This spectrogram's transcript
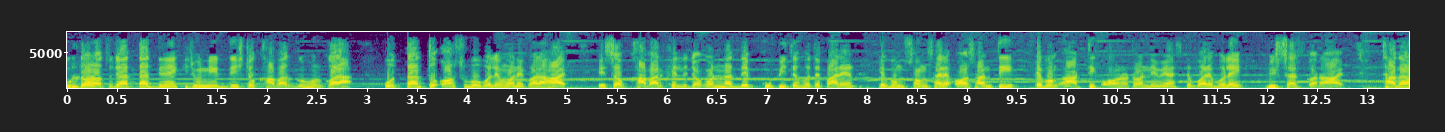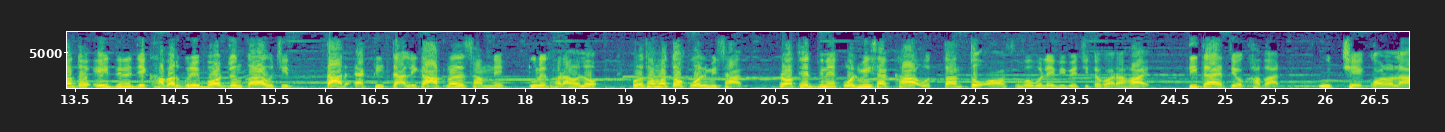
উল্টো রথযাত্রার দিনে কিছু নির্দিষ্ট খাবার গ্রহণ করা অত্যন্ত অশুভ বলে মনে করা হয়। এসব খাবার খেলে জগন্নাথ দেব কুপিত হতে পারেন এবং সংসারে অশান্তি এবং আর্থিক অনটন নেমে আসতে পারে বলে বিশ্বাস করা হয়। সাধারণত এই দিনে যে খাবারগুলি বর্জন করা উচিত, তার একটি তালিকা আপনাদের সামনে তুলে ধরা হলো। প্রথমত কলমি শাক। রথের দিনে কলমি শাক খাওয়া অত্যন্ত অশুভ বলে বিবেচিত করা হয়। তিতা জাতীয় খাবার। উচ্ছে, করলা,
